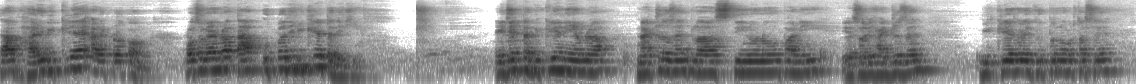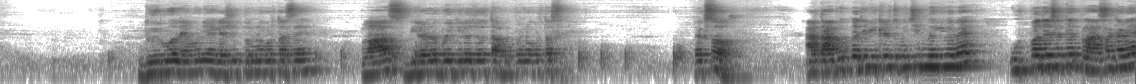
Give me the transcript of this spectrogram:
তাপ ভারী বিক্রিয়ায় আরেক রকম। প্রথমে আমরা তাপ উৎপাদী বিক্রিয়াটা দেখি। এই যে একটা বিক্রিয়া নিয়ে আমরা নাইট্রোজেন প্লাস তিন অণু পানি সরি হাইড্রোজেন বিক্রিয়া করে কি উৎপন্ন করতেছে? দুই মোল অ্যামোনিয়া গ্যাস উৎপন্ন করতেছে, প্লাস বিরানব্বই কিলো জল তাপ উৎপন্ন করতেছে। দেখছ? আর তাপ উৎপাদী বিক্রিয়া তুমি চিনবে কীভাবে? উৎপাদের সাথে প্লাস আকারে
